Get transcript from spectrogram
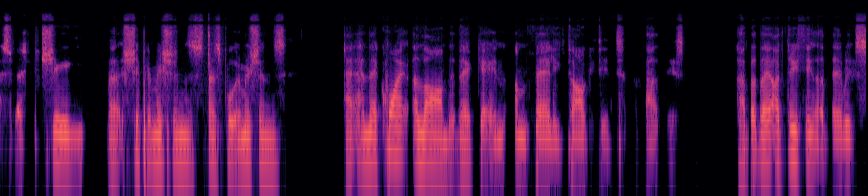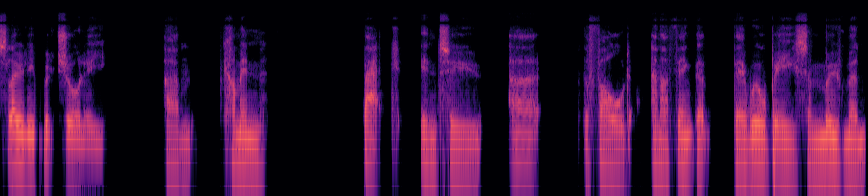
especially uh, ship emissions, transport emissions and they're quite alarmed that they're getting unfairly targeted about this. Uh, but they, I do think that there is slowly but surely um, coming back into uh, the fold, and I think that there will be some movement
